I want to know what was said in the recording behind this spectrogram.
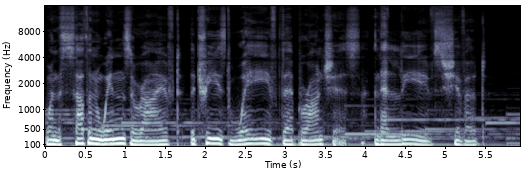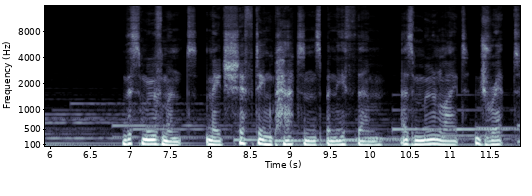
When the southern winds arrived, the trees waved their branches and their leaves shivered. This movement made shifting patterns beneath them as moonlight dripped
